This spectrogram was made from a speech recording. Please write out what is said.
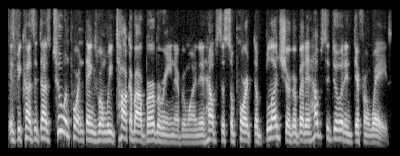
is because it does two important things when we talk about berberine, everyone. It helps to support the blood sugar, but it helps to do it in different ways.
